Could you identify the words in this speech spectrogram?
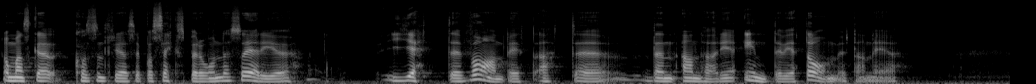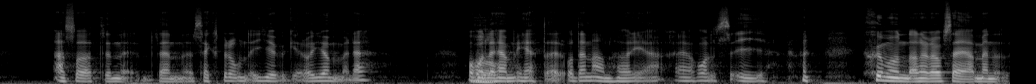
om man ska koncentrera sig på sexberoende så är det ju jättevanligt att eh, den anhörige inte vet om utan är Alltså att den, den sexberoende ljuger och gömmer det. Och Ja. håller hemligheter. Och den anhöriga eh, hålls i skymundan på att säga. Men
